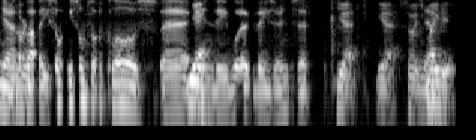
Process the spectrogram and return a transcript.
Yeah, that, that, it's, some, it's some sort of clause uh, Yeah. in the work visa, isn't it? Yeah, yeah. So it's Yeah. made it.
